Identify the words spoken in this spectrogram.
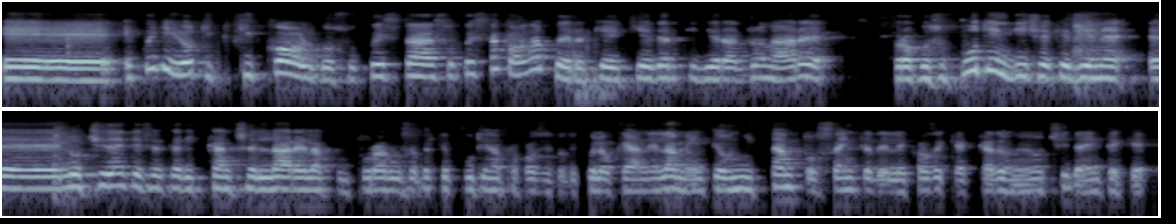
E, e quindi io ti, ti colgo su questa, su questa, cosa perché chiederti di ragionare proprio su Putin dice che viene, eh, l'Occidente cerca di cancellare la cultura russa perché Putin a proposito di quello che ha nella mente ogni tanto sente delle cose che accadono in Occidente che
